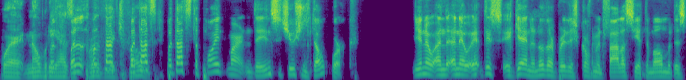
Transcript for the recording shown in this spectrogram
where nobody but, has well, a privilege but that's, but that's but that's the point, Martin. The institutions don't work. You know, and and this again, another British government fallacy at the moment is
